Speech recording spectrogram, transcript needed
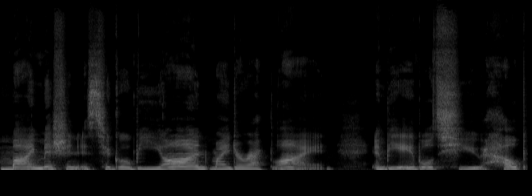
my mission is to go beyond my direct line and be able to help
